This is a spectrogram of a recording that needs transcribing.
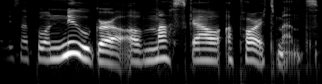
Jag lyssnar på New Girl av Moscow Apartment.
